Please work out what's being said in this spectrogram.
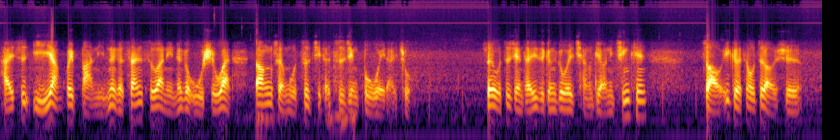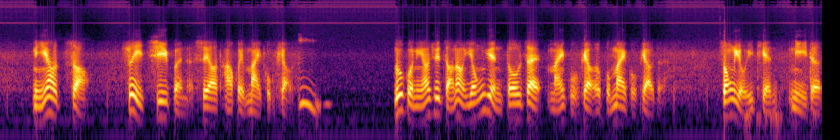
还是一样会把你那个三十万、你那个五十万当成我自己的资金部位来做。所以我之前才一直跟各位强调，你今天找一个投资老师，你要找最基本的是要他会卖股票的。嗯，如果你要去找那种永远都在买股票而不卖股票的，终有一天你的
